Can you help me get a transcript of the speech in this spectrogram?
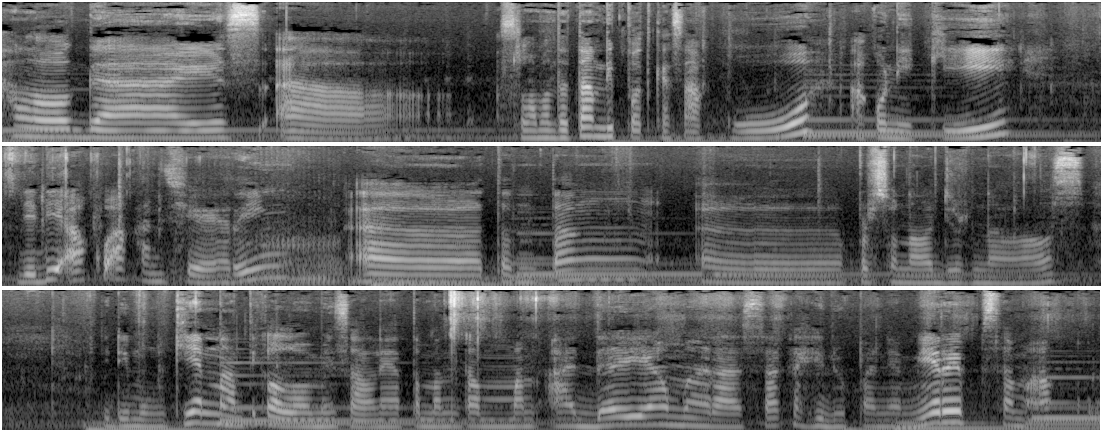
Halo guys, uh, selamat datang di podcast aku. Aku Niki. Jadi aku akan sharing uh, tentang uh, personal journals. Jadi mungkin nanti kalau misalnya teman-teman ada yang merasa kehidupannya mirip sama aku,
